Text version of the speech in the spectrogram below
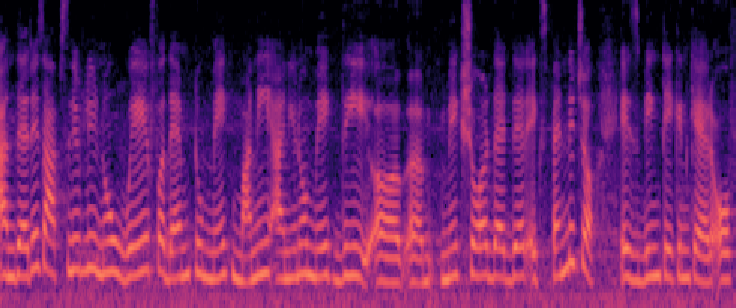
and there is absolutely no way for them to make money and you know make the uh, uh, make sure that their expenditure is being taken care of.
